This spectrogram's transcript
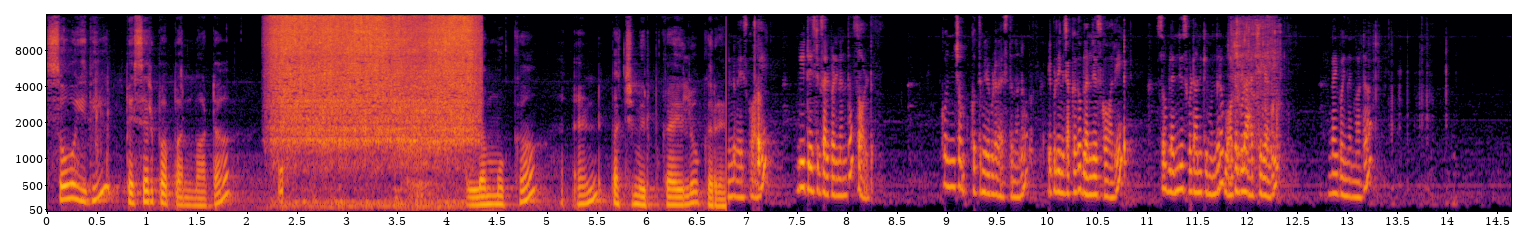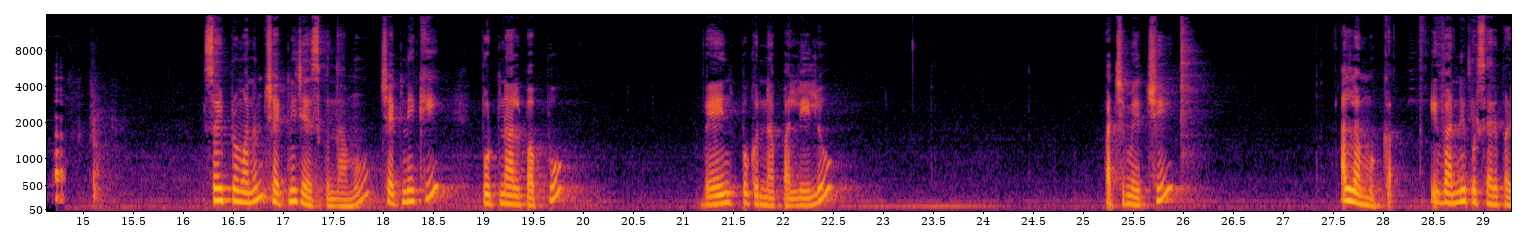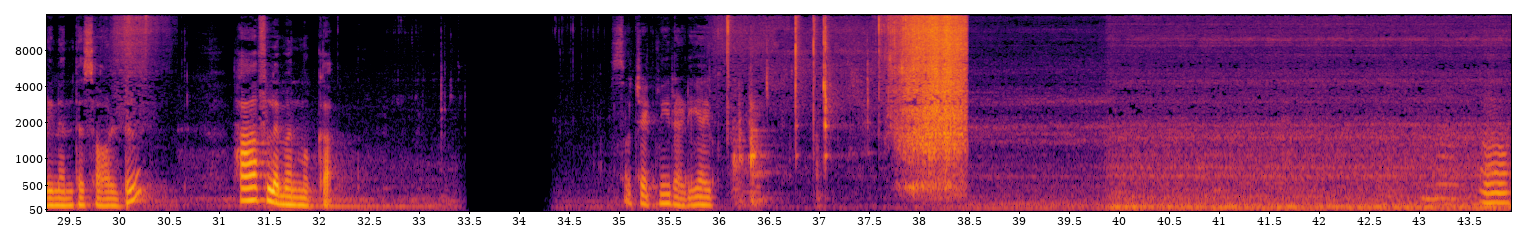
So ఇది పెసరపప్పు అనమాట అల్లం ముక్క అండ్ పచ్చిమిరపకాయలు ఒక రెండు. సో ఇప్పుడు మనం చట్నీ చేసుకుందాము. చట్నీకి పుట్నాల పప్పు వేయింపుకున్న పల్లీలు పచ్చిమిర్చి అల్లం ముక్క. ఇవన్నీ ఇప్పుడు సరిపడినంత సాల్ట్. హాఫ్ లెమన్ ముక్క. సో చట్నీ రెడీ అయి Uh,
